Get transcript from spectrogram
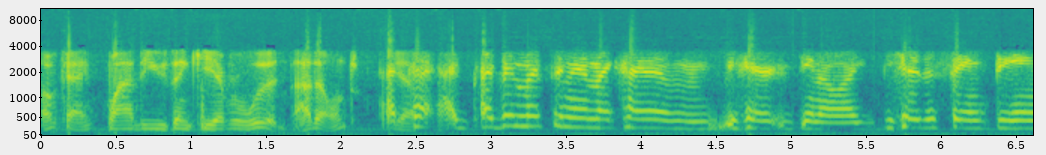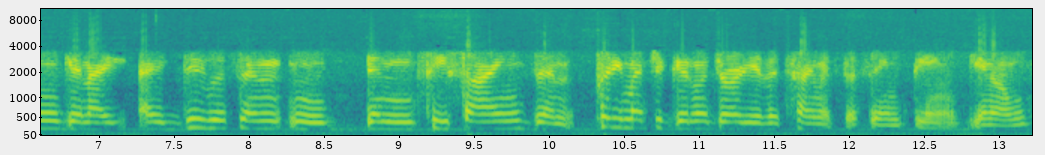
Okay. Why do you think he ever would? I don't. I, Yeah. I, I've been listening, and I kind of hear, you know, I hear the same thing, and I, I do listen and, and see signs, and pretty much a good majority of the time it's the same thing. You know,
